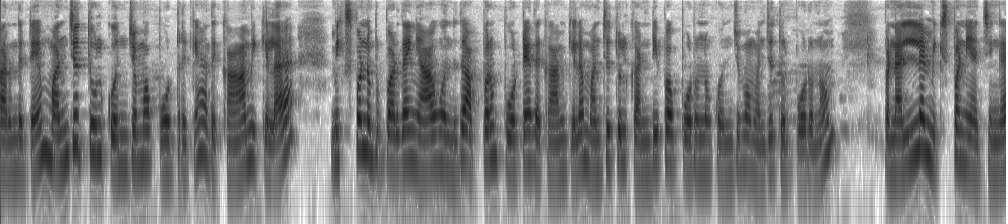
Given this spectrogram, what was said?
மறந்துட்டேன். மஞ்சத்தூள் கொஞ்சமாக போட்டிருக்கேன் அதை காமிக்கலை. மிக்ஸ் பண்ண பிற்பாடு தான் ஞாபகம் வந்தது. அப்புறம் போட்டேன் அதை காமிக்கலை. மஞ்சத்தூள் கண்டிப்பாக போடணும் கொஞ்சமாக மஞ்சத்தூள் போடணும். இப்போ நல்லா மிக்ஸ் பண்ணியாச்சுங்க.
